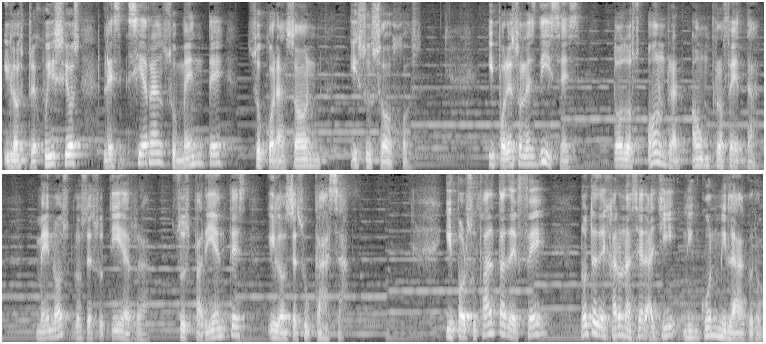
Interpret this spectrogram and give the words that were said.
y los prejuicios les cierran su mente, su corazón, y sus ojos. Y por eso les dices, todos honran a un profeta, menos los de su tierra, sus parientes y los de su casa. Y por su falta de fe, no te dejaron hacer allí ningún milagro.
